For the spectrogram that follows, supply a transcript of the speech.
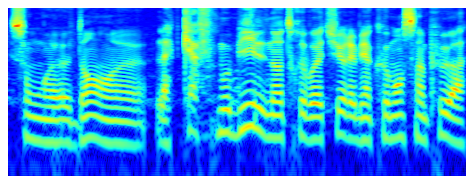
sont euh, dans euh, la CAF mobile, notre voiture, et bien commencent un peu à,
